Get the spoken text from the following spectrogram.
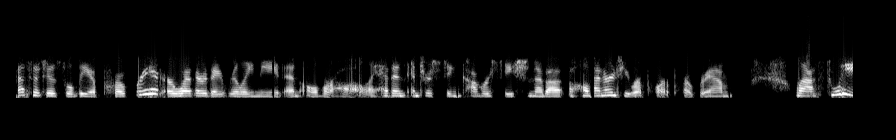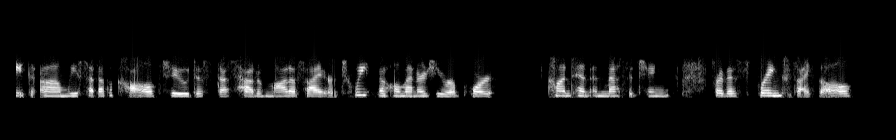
messages will be appropriate or whether they really need an overhaul. I had an interesting conversation about the home energy report program last week, um, we set up a call to discuss how to modify or tweak the home energy report content and messaging for the spring cycle,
